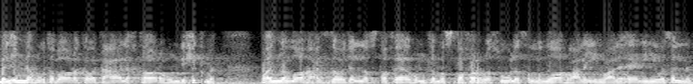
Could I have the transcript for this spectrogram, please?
بل إنه تبارك وتعالى اختارهم بحكمة وأن الله عز وجل اصطفاهم كما اصطفى الرسول صلى الله عليه وعلى آله وسلم.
